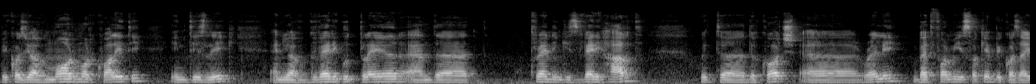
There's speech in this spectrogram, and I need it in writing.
because you have more more quality in this league, and you have very good player, and uh, training is very hard with uh, the coach, uh, really. But for me, it's okay because I,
